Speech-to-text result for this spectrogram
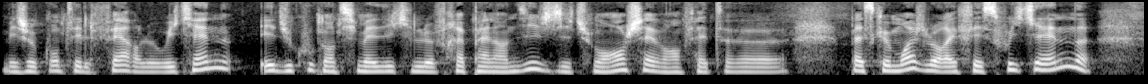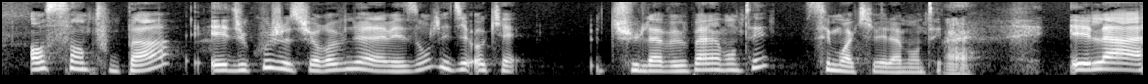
Mais je comptais le faire le week-end et du coup quand il m'a dit qu'il le ferait pas lundi, je dis tu me rends chèvre en fait euh, parce que moi je l'aurais fait ce week-end enceinte ou pas et du coup je suis revenue à la maison, j'ai dit ok, tu la veux pas la monter? C'est moi qui vais la monter. Ouais. Et là,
